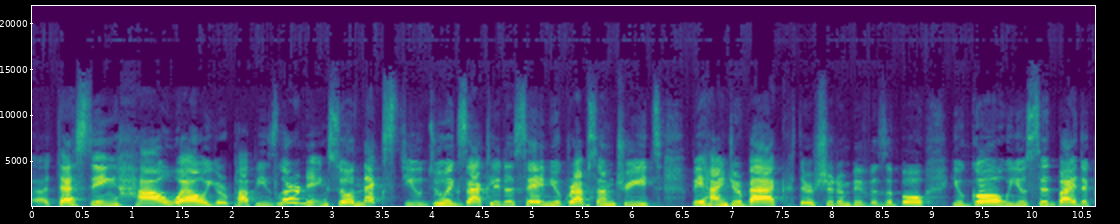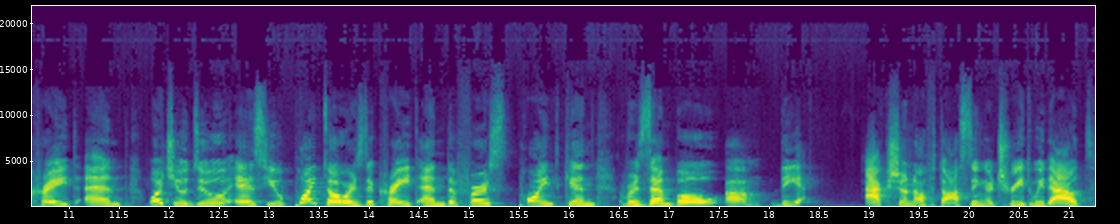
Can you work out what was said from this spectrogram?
uh, testing how well your puppy is learning. So, next, you do exactly the same. You grab some treats behind your back, they shouldn't be visible. You go, you sit by the crate, and what you do is you point towards the crate, and the first point can resemble um, the action of tossing a treat without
